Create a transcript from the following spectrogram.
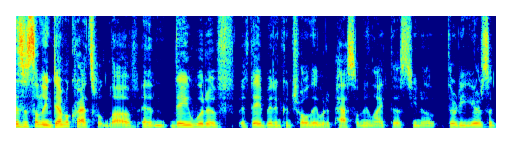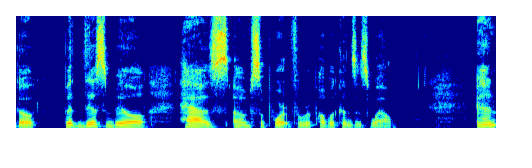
this is something Democrats would love, and they would have, if they'd been in control, they would have passed something like this, you know, 30 years ago. But this bill has um, support for Republicans as well. And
